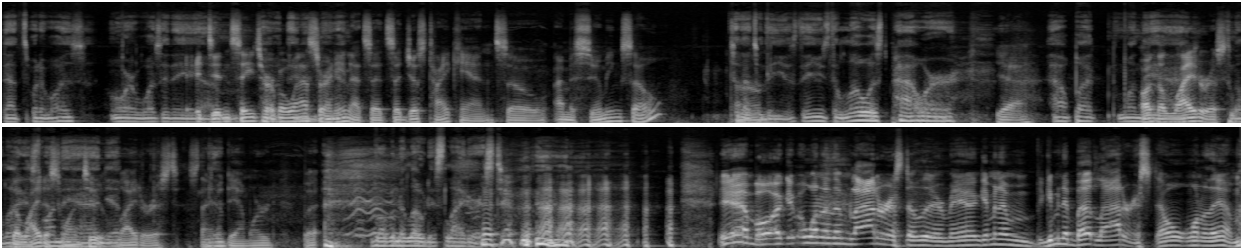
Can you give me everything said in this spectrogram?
That's what it was. Or was it a? It didn't um, say Turbo uh, S or any of that. Said said just Taycan. So I'm assuming so. So that's what they used. They used the lowest power Yeah. output one. On the had, lightest, the lightest lightest they one, had, too. yep. Lightest. It's not even a damn word, but Welcome to Lotus, lightest. yeah, boy, give me one of them lighterest over there, man. Give me them, give me the Bud lighterest. I want one of them.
